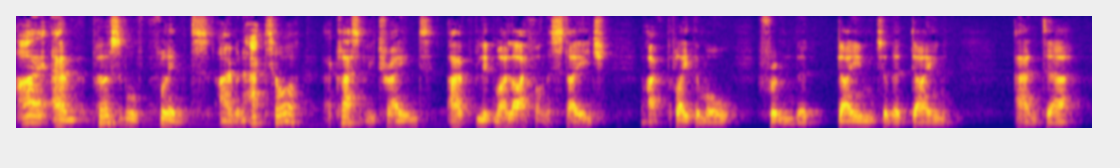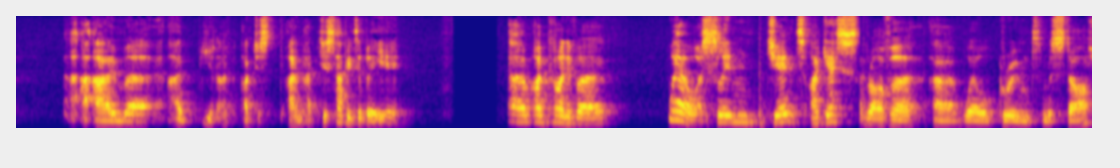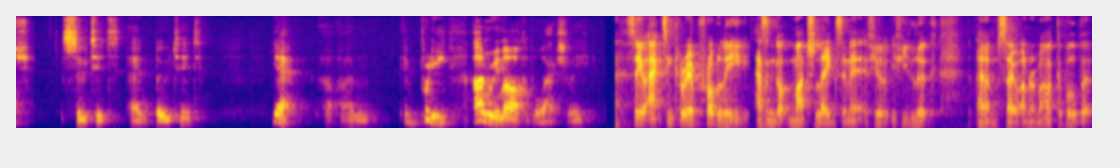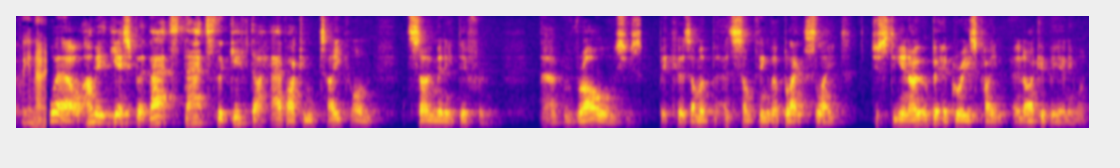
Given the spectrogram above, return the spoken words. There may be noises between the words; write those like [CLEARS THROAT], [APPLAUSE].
I am Percival Flint. I'm an actor, classically trained. I've lived my life on the stage. I've played them all from the Dame to the Dane, and uh, I, am uh, I, you know, I'm just, I'm just happy to be here. Um, I'm kind of a well, a slim gent, I guess, rather uh, well groomed moustache, suited and booted. Yeah, um, pretty unremarkable, actually. So your acting career probably hasn't got much legs in it if you if you look um, so unremarkable, but you know. Well, I mean, yes, but that's that's the gift I have. I can take on so many different uh, roles because I'm a, something of a blank slate. Just, you know, a bit of grease paint and I could be anyone.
